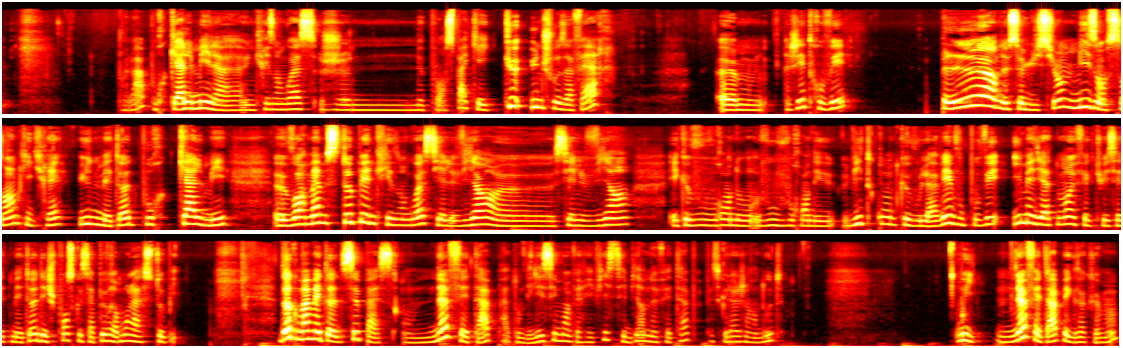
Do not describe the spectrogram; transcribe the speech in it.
Voilà, pour calmer une crise d'angoisse, je ne pense pas qu'il y ait qu'une chose à faire. Euh, j'ai trouvé plein de solutions mises ensemble qui créent une méthode pour calmer, euh, voire même stopper une crise d'angoisse si elle vient, euh, et que vous vous, vous rendez vite compte que vous l'avez, vous pouvez immédiatement effectuer cette méthode et je pense que ça peut vraiment la stopper. Donc ma méthode se passe en 9 étapes. Attendez, laissez-moi vérifier c'est bien 9 étapes parce que là j'ai un doute. Oui, 9 étapes exactement.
